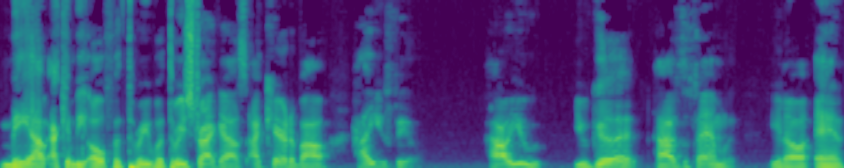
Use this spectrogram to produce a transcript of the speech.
me, I, I can be 0 for 3 with three strikeouts. I cared about how you feel. How are you? You good? How's the family? You know, and,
